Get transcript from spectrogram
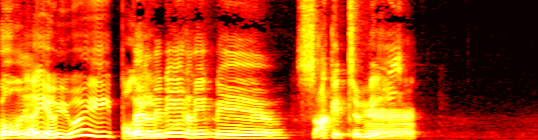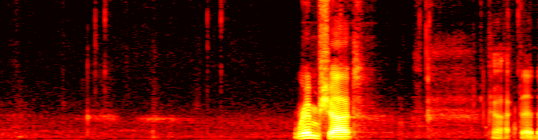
boy. Hey, hey, hey, boy. Sock it to me. Rim shot. God, that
